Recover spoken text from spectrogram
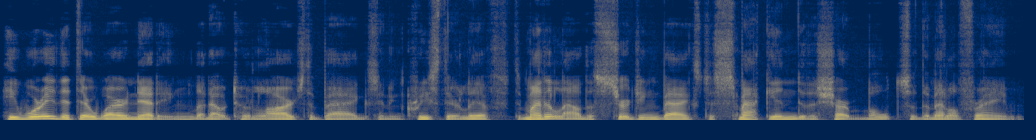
He worried that their wire netting, let out to enlarge the bags and increase their lift, might allow the surging bags to smack into the sharp bolts of the metal frame.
